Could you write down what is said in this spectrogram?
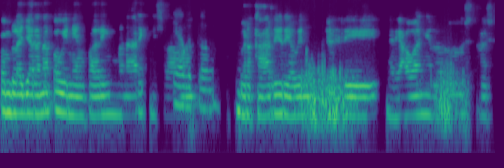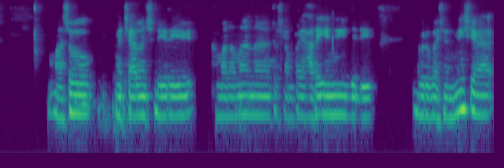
pembelajaran apa Win yang paling menarik nih selama ya, betul berkarir ya Win dari dari awalnya lulus terus masuk nge-challenge diri ke mana-mana terus sampai hari ini jadi guru bahasa Indonesia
